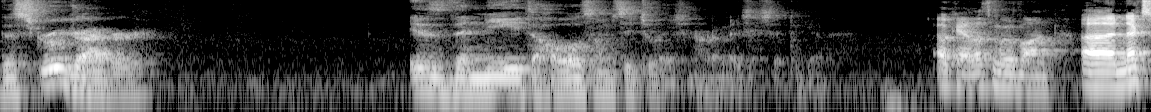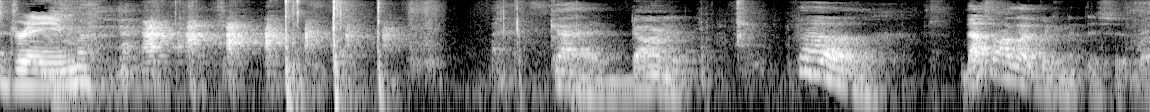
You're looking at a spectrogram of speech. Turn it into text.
The screwdriver is the need to hold some situation or relationship together. Okay, let's move on. Uh, next dream. God darn it. Oh. That's why I like looking at this shit, bro.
